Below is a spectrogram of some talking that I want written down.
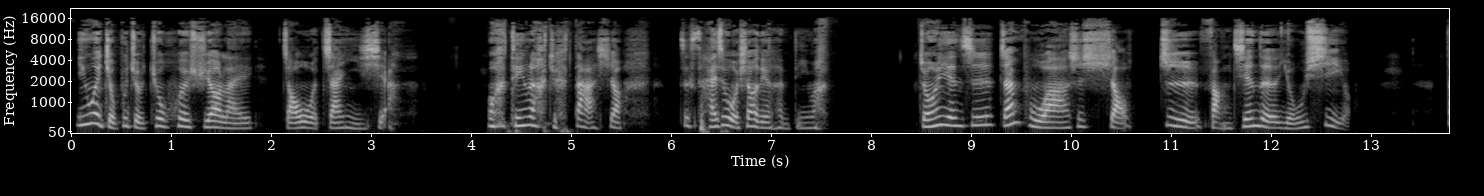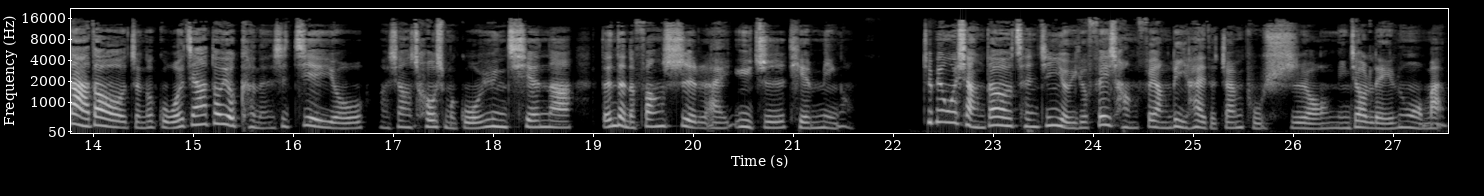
因为久不久就会需要来找我沾一下。我听了觉得大笑，这还是我笑点很低吗？总而言之，占卜啊是小至坊间的游戏哦。大到整个国家都有可能是借由啊，像抽什么国运签呐等等的方式来预知天命哦。这边我想到曾经有一个非常非常厉害的占卜师哦，名叫雷诺曼，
